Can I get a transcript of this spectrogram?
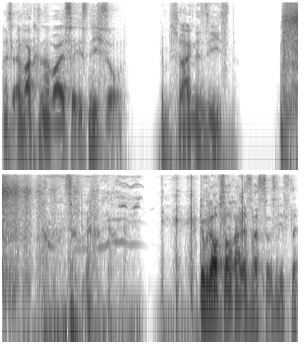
Als Erwachsener weißt du, ist nicht so. Bis du eine siehst. Du glaubst auch alles, was du siehst, ne?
